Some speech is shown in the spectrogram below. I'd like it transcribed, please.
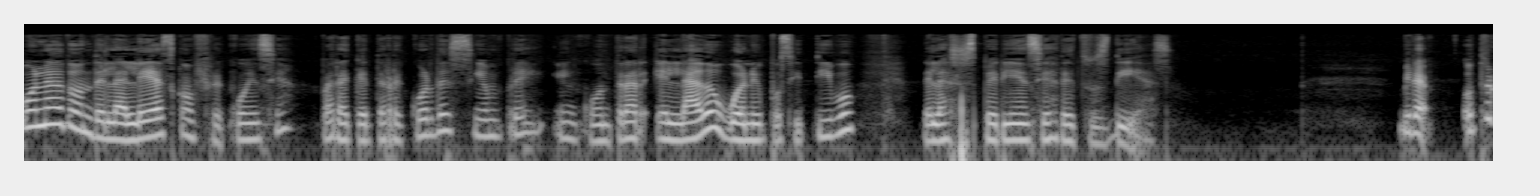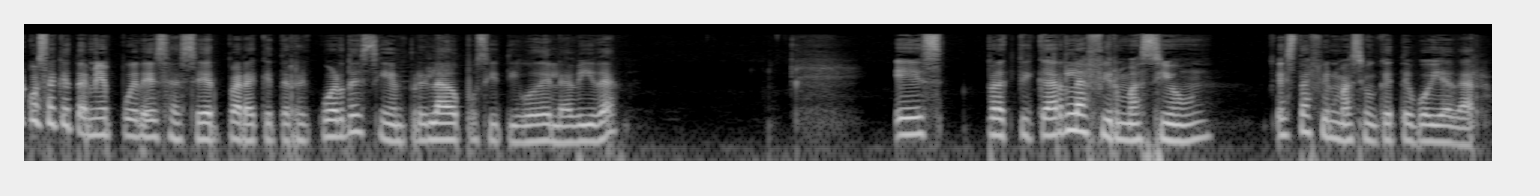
Ponla donde la leas con frecuencia para que te recuerdes siempre encontrar el lado bueno y positivo de las experiencias de tus días. Mira, otra cosa que también puedes hacer para que te recuerdes siempre el lado positivo de la vida es practicar la afirmación, esta afirmación que te voy a dar.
